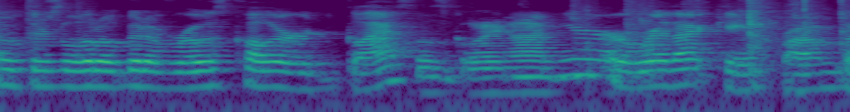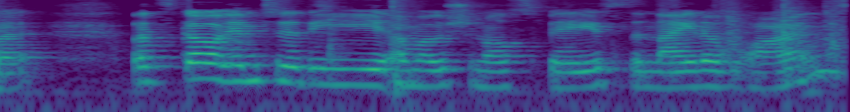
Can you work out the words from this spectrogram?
oh, there's a little bit of rose-colored glasses going on here or where that came from. But let's go into the emotional space. The Knight of Wands.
